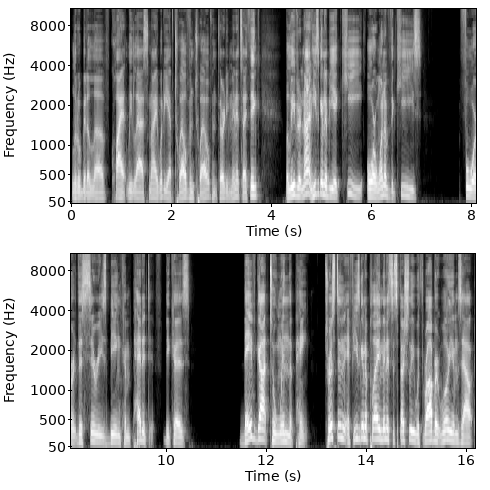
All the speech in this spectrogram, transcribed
a little bit of love quietly last night. What do you have? 12 and 12 in 30 minutes? I think, believe it or not, he's going to be a key or one of the keys for this series being competitive because they've got to win the paint. Tristan, if he's going to play minutes, especially with Robert Williams out,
